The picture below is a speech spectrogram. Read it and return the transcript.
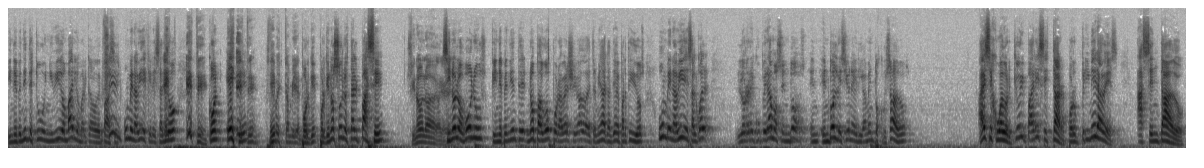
Independiente estuvo inhibido en varios mercados de pases. Sí. Un Benavides que le salió Este. con este. Este. eh, Pues también. porque, porque no solo está el pase, Si no, la- sino los bonus que Independiente no pagó por haber llegado a determinada cantidad de partidos. Un Benavides al cual lo recuperamos en dos, en, en dos lesiones de ligamentos cruzados. A ese jugador que hoy parece estar por primera vez asentado,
